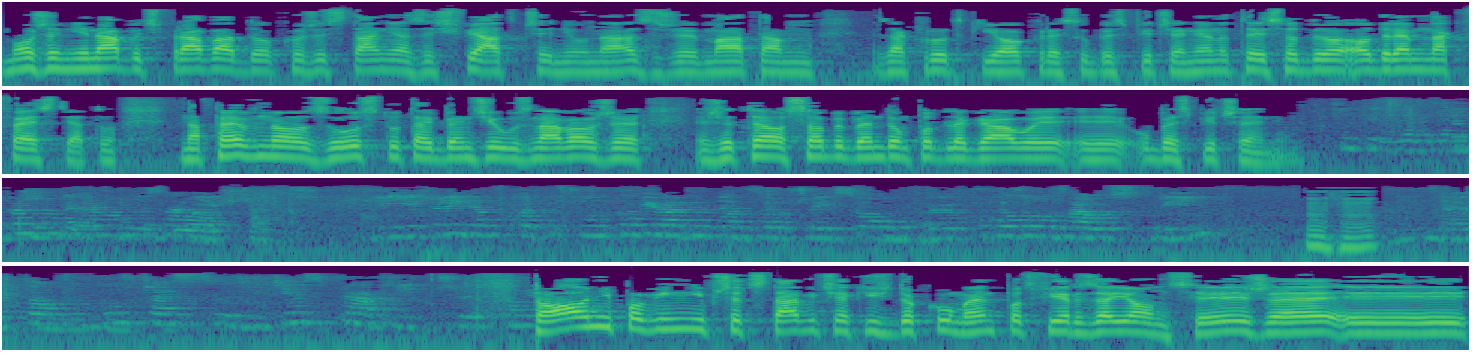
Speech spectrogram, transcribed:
może nie nabyć prawa do korzystania ze świadczeń u nas, że ma tam za krótki okres ubezpieczenia, no to jest od, odrębna kwestia. To na pewno ZUS tutaj będzie uznawał, że, że te osoby będą podlegały y, ubezpieczeniu. Tych Przepraszam, zagranicznych to ja tak mam nie pytanie jeszcze. zgłaszać. Czyli jeżeli na przykład członkowie Rady Nadzorczej są, e, pochodzą z Austrii, Mhm. to wówczas gdzie sprawdzić, czy To oni powinni przedstawić jakiś dokument potwierdzający, że, y,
